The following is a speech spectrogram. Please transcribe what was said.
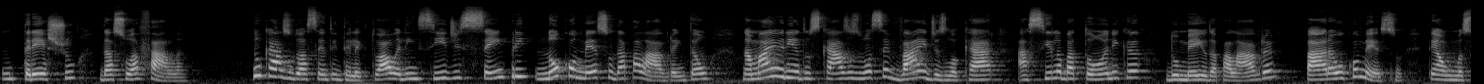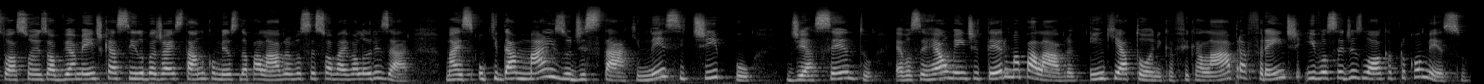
um, trecho da sua fala. No caso do acento intelectual, ele incide sempre no começo da palavra. Então, na maioria dos casos, você vai deslocar a sílaba tônica do meio da palavra para o começo. Tem algumas situações, obviamente, que a sílaba já está no começo da palavra, você só vai valorizar. Mas o que dá mais o destaque nesse tipo de acento é você realmente ter uma palavra em que a tônica fica lá para frente e você desloca para o começo.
